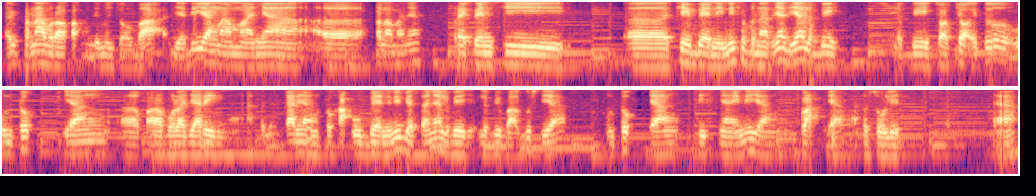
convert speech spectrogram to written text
tapi pernah beberapa kali mencoba. Jadi yang namanya eh, apa namanya frekuensi eh, C-band ini sebenarnya dia lebih lebih cocok itu untuk yang eh, parabola jaring. Nah, sedangkan yang untuk KU band ini biasanya lebih lebih bagus dia untuk yang disknya ini yang flat ya atau solid ya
